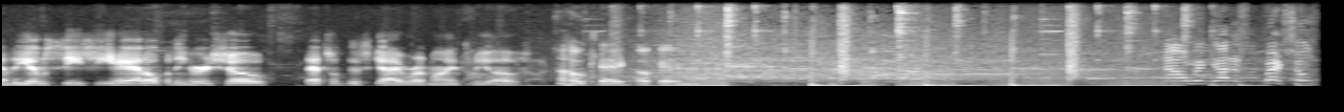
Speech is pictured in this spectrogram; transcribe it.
and the MC she had opening her show. That's what this guy reminds me of. okay, okay. Special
